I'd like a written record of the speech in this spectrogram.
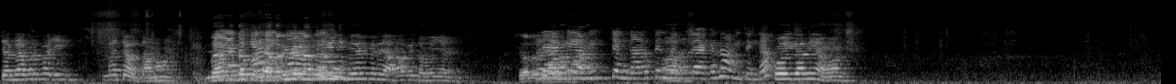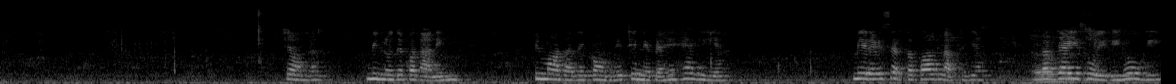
ਚੰਗਾ ਫਿਰ ਭਾਜੀ ਮੈਂ ਚੱਲਦਾ ਹਾਂ ਹੁਣ। ਮੈਂ ਕਹਿੰਦਾ ਪ੍ਰਸ਼ਾਦਾ ਨਹੀਂ ਲੈਣਾ ਕੋਈ ਨਹੀਂ ਫਿਰ ਕਦੇ ਆਵਾਂਗੇ ਦੋਵੇਂ ਜਣੇ। ਚਲੋ ਲੈ ਕੇ ਆਵੀਂ ਚੰਗਾ ਰੁਪਿੰਦਰ ਨੂੰ ਲੈ ਕੇ ਨਾ ਆਵੀਂ ਚੰਗਾ। ਕੋਈ ਗੱਲ ਨਹੀਂ ਆਵਾਂਗੇ। ਚੱਲ ਮੈਨੂੰ ਤੇ ਪਤਾ ਨਹੀਂ ਸੀ ਵੀ ਮਾਤਾ ਦੇ ਅਕਾਊਂਟ ਵਿੱਚ ਇੰਨੇ ਪੈਸੇ ਹੈਗੇ ਆ। ਮੇਰੇ ਵੀ ਸਿਰ ਤੋਂ ਭਾਰ ਲੱਥ ਗਿਆ। ਭਰਜਾਈ ਸੋਚਦੀ ਹੋਊਗੀ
